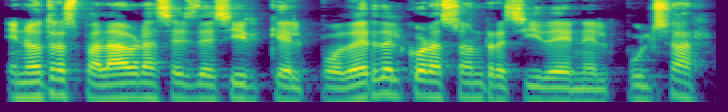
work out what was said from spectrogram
en otras palabras, es decir, que el poder del corazón reside en el pulsar,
